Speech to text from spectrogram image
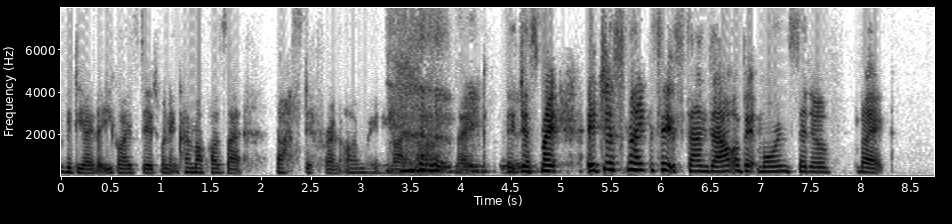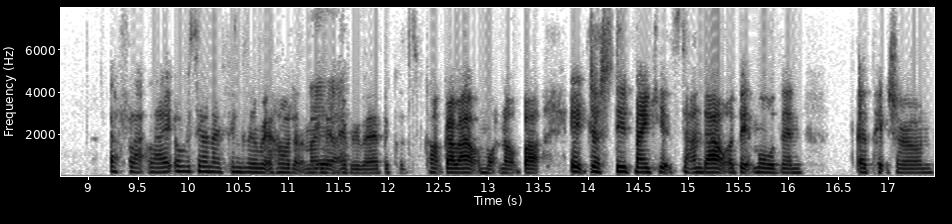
video that you guys did when it came up, I was like, that's different. I'm really like that. Like it just make it just makes it stand out a bit more instead of like a flat lay. Obviously, I know things are a bit hard at the moment Yeah. everywhere because you can't go out and whatnot, but it just did make it stand out a bit more than a picture on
